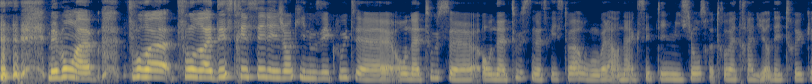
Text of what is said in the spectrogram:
Mais bon, euh, pour euh, pour euh, déstresser les gens qui nous écoutent, on a tous on a tous notre histoire où voilà, on a accepté une mission, on se retrouve à traduire des trucs,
